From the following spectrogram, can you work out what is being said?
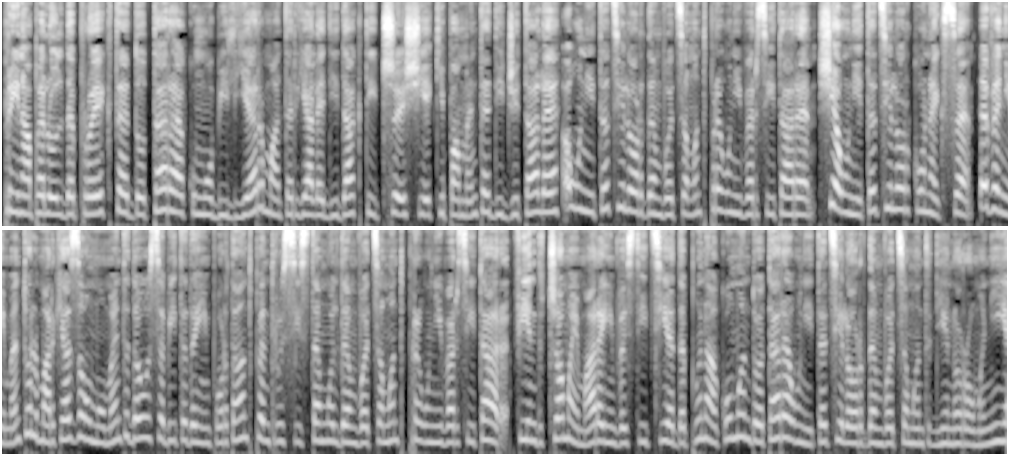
Prin apelul de proiecte, dotarea cu mobilier, materiale didactice și echipamente digitale a unităților de învățământ preuniversitare și a unităților conexe. Evenimentul marchează un moment deosebit de important pentru sistemul de învățământ preuniversitar, fiind cea mai mare investiție de până acum în dotarea unităților de învățământ din România.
